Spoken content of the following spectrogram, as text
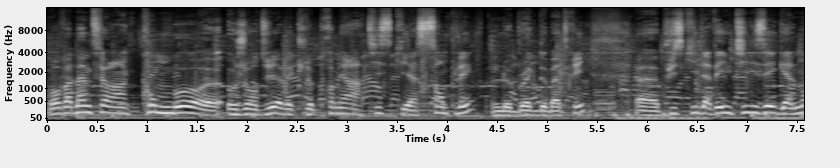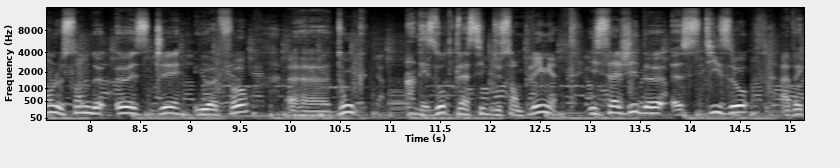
Bon, on va même faire un combo euh, aujourd'hui avec le premier artiste qui a samplé le break de batterie, euh, puisqu'il avait utilisé également le sample de ESG UFO, euh, donc un des autres classiques du sampling. Il s'agit de Stizo avec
